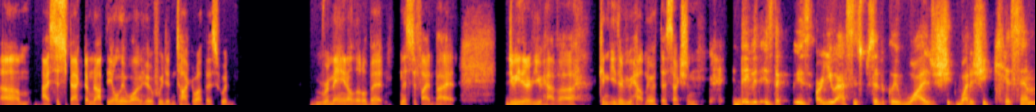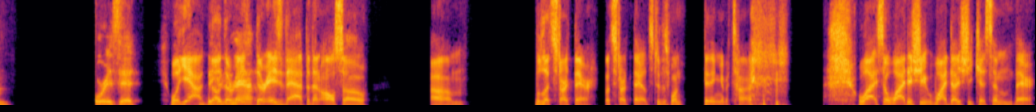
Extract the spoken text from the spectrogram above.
Um, I suspect I'm not the only one who, if we didn't talk about this, would remain a little bit mystified by it. Do either of you have a? Can either of you help me with this section? David, is the is are you asking specifically why is she why does she kiss him, or is it? Well, yeah, no, there is there is that, but then also, um, well, let's start there. Let's start there. Let's do this one thing at a time. why? So why does she? Why does she kiss him there?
